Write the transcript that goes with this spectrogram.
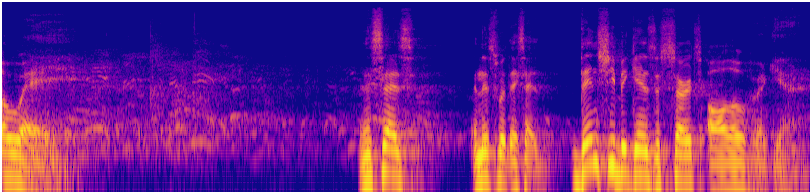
away. And it says, and this is what they said. Then she begins to search all over again.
